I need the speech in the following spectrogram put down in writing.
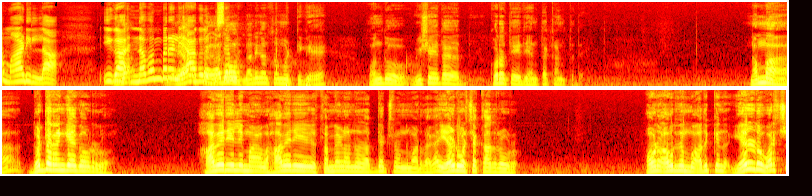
ಮಾಡಿಲ್ಲ. ಈಗ ನವೆಂಬರ್ ಅಲ್ಲಿ ಯಾಕೆ ಆಗೋದು ಅದು ಡಿಸೆಂಬರ್ ನನಗನ್ಸೋ ಮಟ್ಟಿಗೆ ಒಂದು ವಿಷಯದ ಕೊರತೆ ಇದೆ ಅಂತ ಕಾಣ್ತದೆ. ನಮ್ಮ ದೊಡ್ಡ ರಂಗೇಗೌಡರು ಹಾವೇರಿಯಲ್ಲಿ ಮಾ ಹಾವೇರಿ ಸಮ್ಮೇಳನದ ಅಧ್ಯಕ್ಷರನ್ನು ಮಾಡಿದಾಗ ಎರಡು ವರ್ಷ ಅವರು. ಅವರು ಅವ್ರನ್ನ ಅದಕ್ಕಿಂತ ಎರಡು ವರ್ಷ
